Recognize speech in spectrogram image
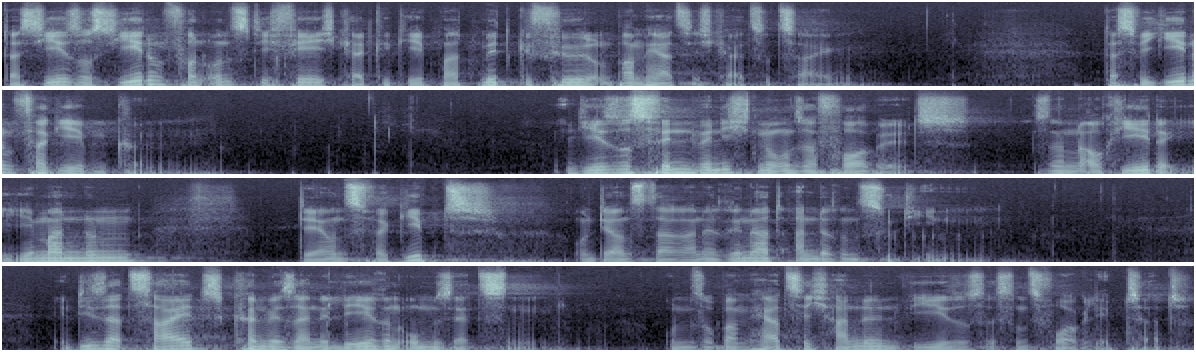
dass Jesus jedem von uns die Fähigkeit gegeben hat, Mitgefühl und Barmherzigkeit zu zeigen. Dass wir jedem vergeben können. In Jesus finden wir nicht nur unser Vorbild, sondern auch jede, jemanden, der uns vergibt und der uns daran erinnert, anderen zu dienen. In dieser Zeit können wir seine Lehren umsetzen und so barmherzig handeln, wie Jesus es uns vorgelebt hat.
